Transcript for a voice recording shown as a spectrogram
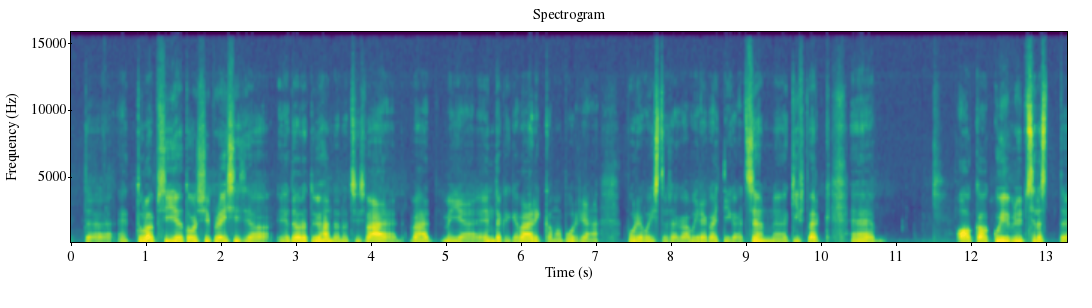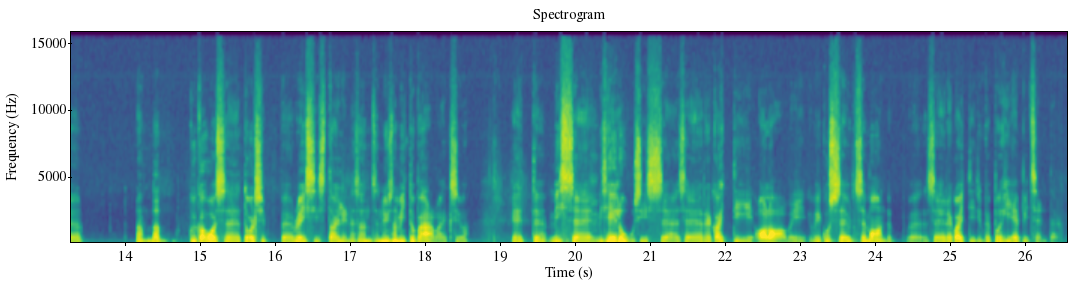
et, äh, et tuleb siia Tall Ship Race'is ja, ja te olete ühendanud siis väe, väed meie enda kõige väärikama purje, purjevõistlusega või regatiga, et see on kihvt värk. Aga kui nüüd sellest noh, nad, kui kaua see Tallship Race'is Tallinnas on, see on üsna mitu päeva, eks ju? et mis see, mis elu siis see regati ala või, või kus see üldse maandub, see regati niisugune põhiepitsenter?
